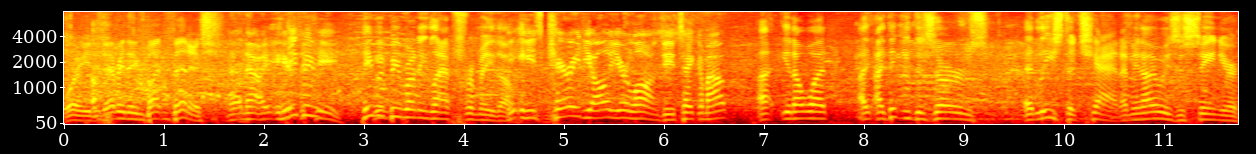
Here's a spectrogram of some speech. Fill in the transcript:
Boy, he did everything but finish. Now, now here's He'd the be, key. He would be running laps for me, though. He's carried you all year long. Do you take him out? Uh, you know what? I, I, think he deserves at least a chat. I mean, I was a senior.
